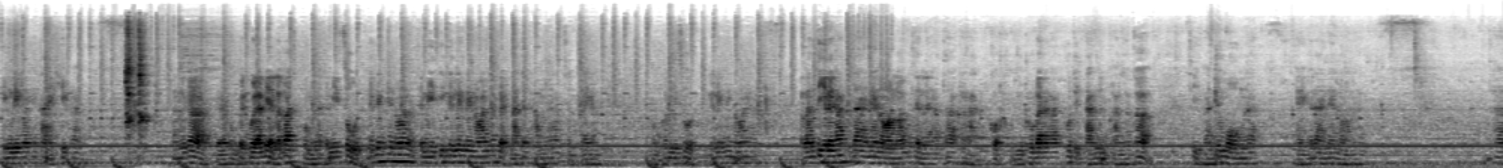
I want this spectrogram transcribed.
ทิ้งลิงก์ไว้ที่ใต้คลิปนะครับนั้นก็เดี๋ยวผมไปคุยรายละเอียดแล้วก็ผมจะมีสูตรเล็กๆน้อยๆจะมีที่เล็กๆน้อยๆถ้าเกิดนัดจะทำนะครับสนใจกันผมก็มีสูตรเล็กๆน้อย การันตีเลยครับได้แน่นอนร้อยเปอร์เซ็นต์เลยครับถ้าผ่านกฎของ YouTube แล้วนะครับผู้ติดตามหนึ่งพันแล้วก็สี่พันชั่วโมงนะครับงก็ได้แน่นอนนะครับถ้า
